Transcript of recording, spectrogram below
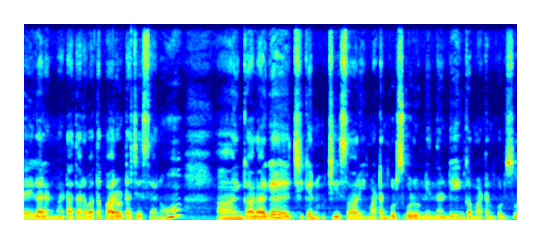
వేగాలన్నమాట. ఆ తర్వాత పరోటా చేశాను. ఇంకా అలాగే చికెన్ చీ సారీ మటన్ పులుసు కూడా ఉండిందండి. ఇంకా మటన్ పులుసు.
